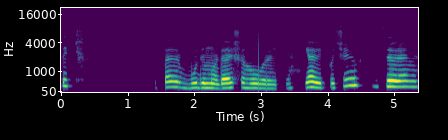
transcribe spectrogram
Хватить. Тепер будемо далі говорити. Я відпочив за це время.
